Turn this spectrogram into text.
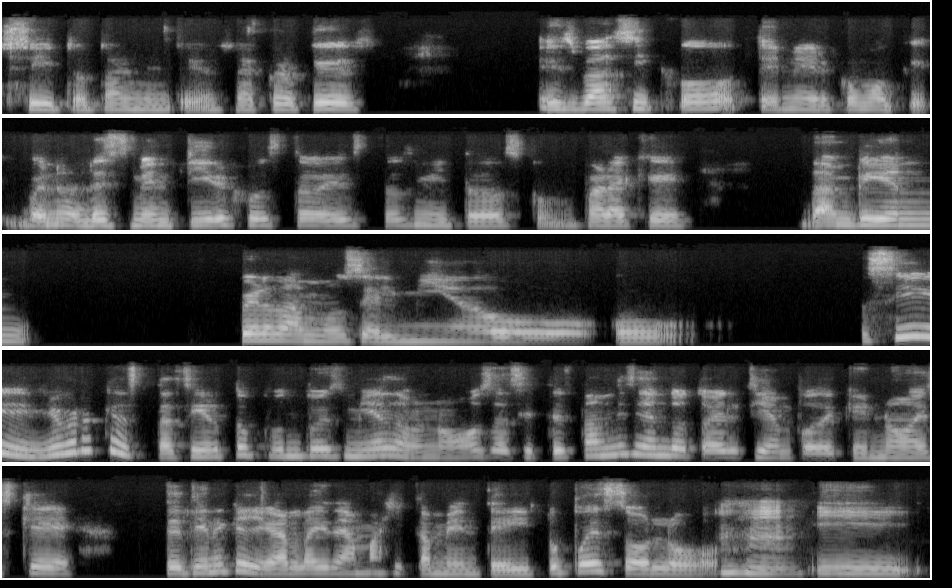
Sí, totalmente. O sea, creo que es, es básico tener como que, bueno, desmentir justo estos mitos como para que también perdamos el miedo o, sí, yo creo que hasta cierto punto es miedo, ¿no? O sea, si te están diciendo todo el tiempo de que no, es que te tiene que llegar la idea mágicamente y tú puedes solo y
